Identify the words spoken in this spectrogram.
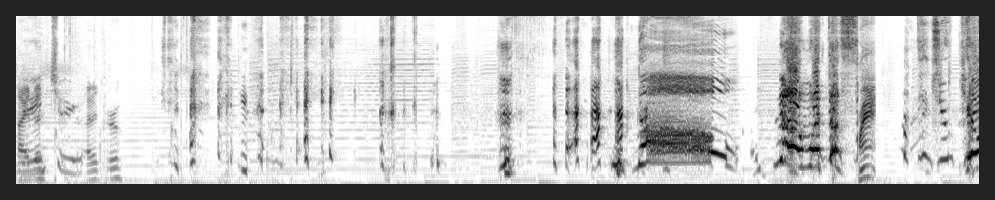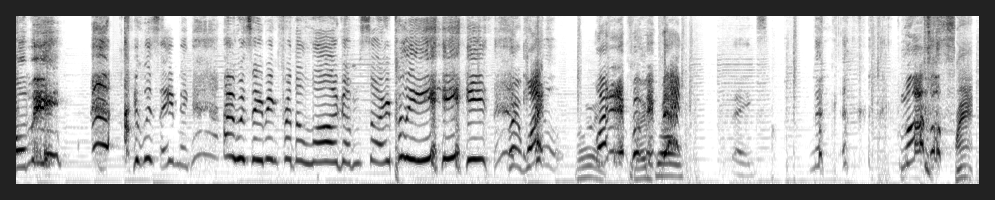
Very Kinda. true. Kinda true. no! No, what the f- Did you kill me? I was aiming. I was aiming for the log. I'm sorry. Please. Wait, what? Ew. Why did it put My me bow- back? Thanks. Mom! Stop it!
